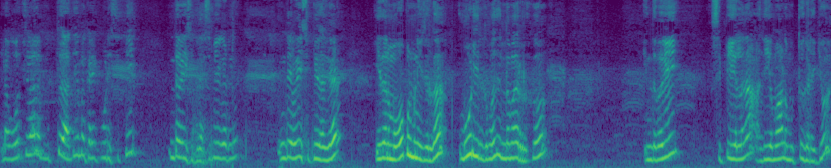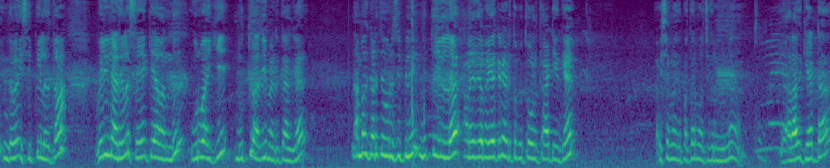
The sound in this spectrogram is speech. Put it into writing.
ஏன்னா ஒரு சில முத்து அதிகமாக கிடைக்கக்கூடிய சிப்பி இந்த வகை சிப்பி தான் சிப்பியை காட்டுங்க இந்த வகை சிப்பி தாங்க இதை நம்ம ஓப்பன் பண்ணி வச்சுருக்கோம். மூடி இருக்கும்போது இந்த மாதிரி இருக்கும். இந்த வகை சிப்பிகளில் தான் அதிகமான முத்து கிடைக்கும். இந்த வகை சிப்பியில் தான் வெளிநாடுகளில் செயற்கையாக வந்து உருவாக்கி முத்து அதிகமாக எடுக்காங்க. நமக்கு கிடைச்ச ஒரு சிப்பிலையும் முத்து இல்லை. ஆனால் இதை நம்ம ஏற்கனவே எடுத்த முத்து உங்களுக்கு காட்டியிருக்கேன். விஷயமா இதை பத்திரமா வச்சுக்கிறோம்னா யாராவது கேட்டால்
